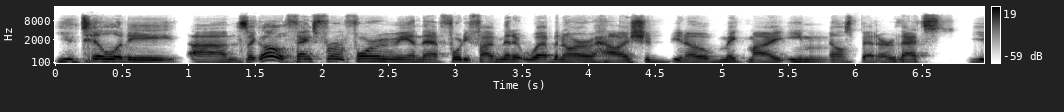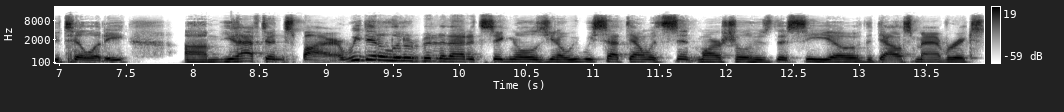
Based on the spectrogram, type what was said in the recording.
utility. Um, it's like, oh, thanks for informing me in that 45 minute webinar of how I should, you know, make my emails better. That's utility. Um, you have to inspire. We did a little bit of that at Signals. You know, we, we sat down with Cynt Marshall, who's the CEO of the Dallas Mavericks.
